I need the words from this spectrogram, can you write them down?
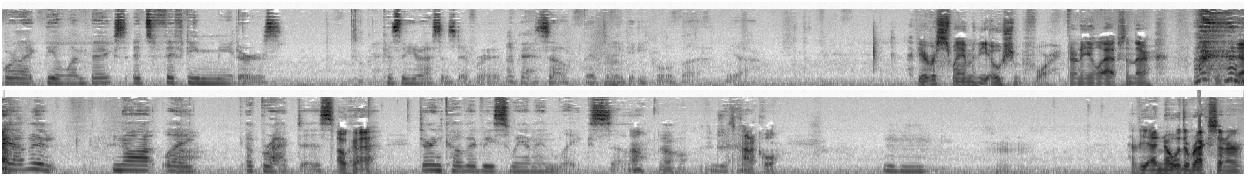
or like the Olympics, it's 50 meters Okay. because the US is different. Okay. So, they have to make it equal, but yeah. Have you ever swam in the ocean before? Done any laps in there? I haven't, not like a practice. but Okay. During COVID, we swam in lakes, so. Oh. Oh, yeah. It's kind of cool. Mm hmm Have you? I know the rec center.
